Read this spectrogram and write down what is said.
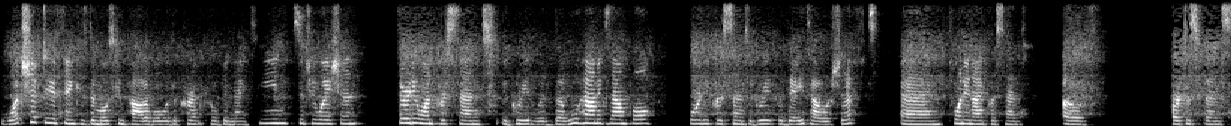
what shift do you think is the most compatible with the current COVID-19 situation? 31% agreed with the Wuhan example, 40% agreed with the eight hour shift, and 29% of participants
